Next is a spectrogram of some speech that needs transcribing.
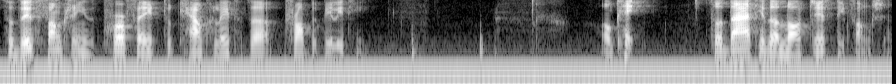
so this function is perfect to calculate the probability. Okay, so that is a logistic function.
